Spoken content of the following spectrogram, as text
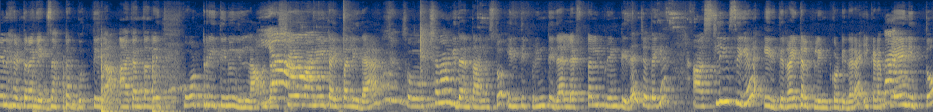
ಏನು ಹೇಳ್ತಾರೆ ನಂಗೆ ಎಕ್ಸಾಕ್ಟಾಗಿ ಗೊತ್ತಿಲ್ಲ. ಯಾಕಂತಂದರೆ ಕೋಟ್ ರೀತಿನೂ ಇಲ್ಲ. ಒಂಥರ ಶೇರ್ವಾಣಿ ಟೈಪಲ್ಲಿ ಇದೆ. ಸೊ ಚೆನ್ನಾಗಿದೆ ಅಂತ ಅನ್ನಿಸ್ತು. ಈ ರೀತಿ ಪ್ರಿಂಟ್ ಇದೆ. ಲೆಫ್ಟಲ್ಲಿ ಪ್ರಿಂಟ್ ಇದೆ. ಜೊತೆಗೆ ಸ್ಲೀವ್ಸಿಗೆ ಈ ರೀತಿ ರೈಟಲ್ಲಿ ಪ್ರಿಂಟ್ ಕೊಟ್ಟಿದ್ದಾರೆ. ಈ ಕಡೆ ಪ್ಲೇನ್ ಇತ್ತು.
